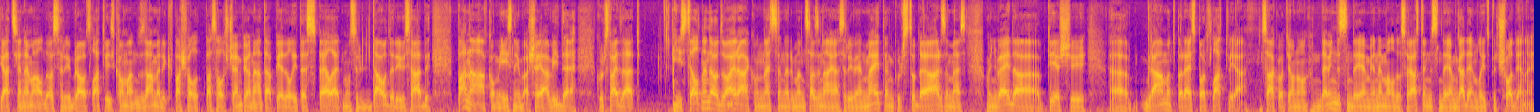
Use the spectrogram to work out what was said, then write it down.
gads, ja nemaldos, arī brauc Latvijas komanda uz Ameriku pasaules čempionātā piedalīties spēlēt. Mums ir daudz arī visādi panākumi īstenībā šajā vidē, kurus vajadzētu izcelt nedaudz vairāk. Nesen ar mani sazinājās arī viena meitene, kurš studē ārzemēs. Viņa veidā tieši uh, grāmatu par esportu Latvijā. Sākot jau no 90. ja nemaldos, vai 80. gadiem līdz šodienai.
